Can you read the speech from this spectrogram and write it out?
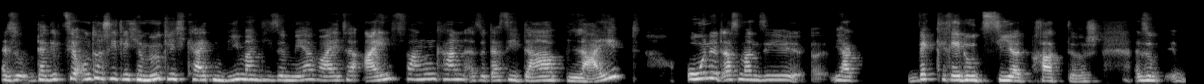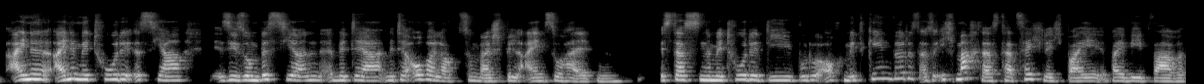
Also da gibt es ja unterschiedliche Möglichkeiten, wie man diese Mehrweite einfangen kann, also dass sie da bleibt, ohne dass man sie äh, ja wegreduziert praktisch. Also eine, eine Methode ist ja, sie so ein bisschen mit der, mit der Overlock zum Beispiel einzuhalten. Ist das eine Methode, die, wo du auch mitgehen würdest? Also ich mache das tatsächlich bei, bei Webware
